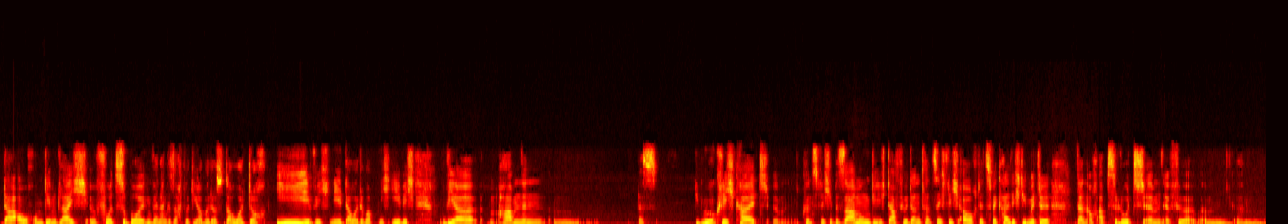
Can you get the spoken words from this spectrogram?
da auch, um dem gleich äh, vorzubeugen, wenn dann gesagt wird, ja, aber das dauert doch ewig. Nee, dauert überhaupt nicht ewig. Wir haben einen, ähm, das die Möglichkeit, ähm, künstliche Besamung, die ich dafür dann tatsächlich auch, der Zweck halte ich die Mittel, dann auch absolut ähm, für ähm, ähm,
